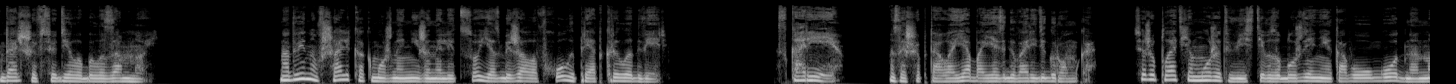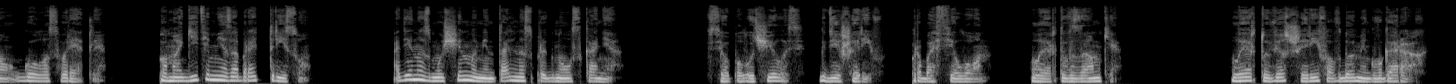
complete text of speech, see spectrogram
Дальше все дело было за мной. Надвинув шаль как можно ниже на лицо, я сбежала в холл и приоткрыла дверь. «Скорее!» — зашептала я, боясь говорить громко. Все же платье может ввести в заблуждение кого угодно, но голос вряд ли. «Помогите мне забрать Трису». Один из мужчин моментально спрыгнул с коня. Все получилось. Где шериф?» — пробасил он. «Лэрд в замке». Лэрд увез шерифа в домик в горах,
